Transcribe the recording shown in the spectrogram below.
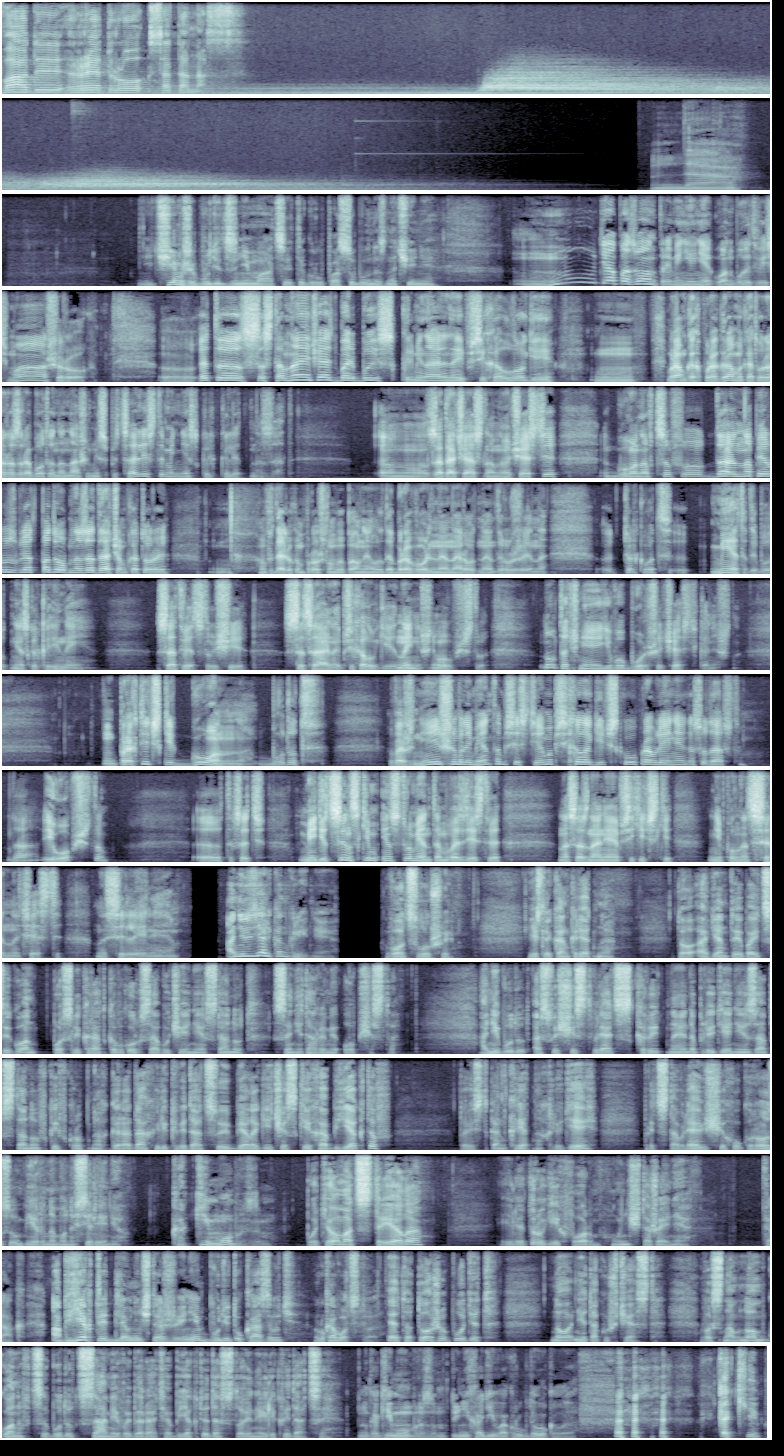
Vade retro Satanas. Да. И чем же будет заниматься эта группа особого назначения? Ну, диапазон применения ГОН будет весьма широк. Э, Это составная часть борьбы с криминальной психологией в рамках программы, которая разработана нашими специалистами несколько лет назад. Э, Задача основной части гоновцев, э, да, на первый взгляд, подобна задачам, которые в далеком прошлом выполняла добровольная народная дружина. Только вот методы будут несколько иные, соответствующие социальной психологии нынешнего общества. Ну, точнее, его большей части, конечно. Практически гон будут важнейшим элементом системы психологического управления государством, да, и обществом, э, так сказать, медицинским инструментом воздействия на сознание психически неполноценной части населения. А нельзя ли конкретнее? Вот слушай. Если конкретно, то агенты и бойцы ГОН после краткого курса обучения станут санитарами общества. Они будут осуществлять скрытное наблюдение за обстановкой в крупных городах и ликвидацию биологических объектов, то есть конкретных людей, представляющих угрозу мирному населению. Каким образом? Путем отстрела или других форм уничтожения. Так, объекты для уничтожения будет указывать руководство. Это тоже будет, но не так уж часто. В основном гоновцы будут сами выбирать объекты, достойные ликвидации. Ну, каким образом? Ты не ходи вокруг да около. Каким?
